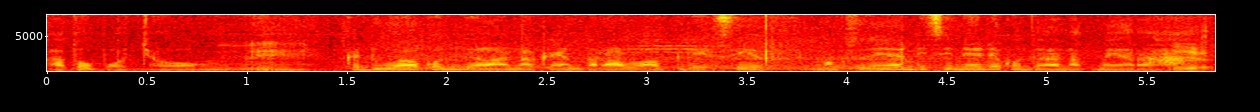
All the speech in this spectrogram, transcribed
satu pocong. Mm. Kedua kuntilanak yang terlalu agresif. Maksudnya di sini ada kuntilanak merah. Iya.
